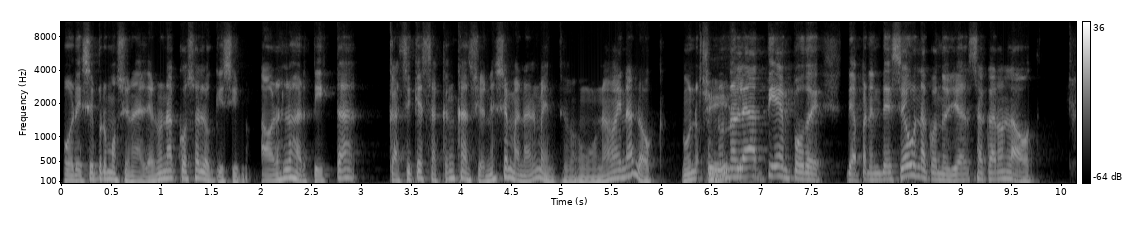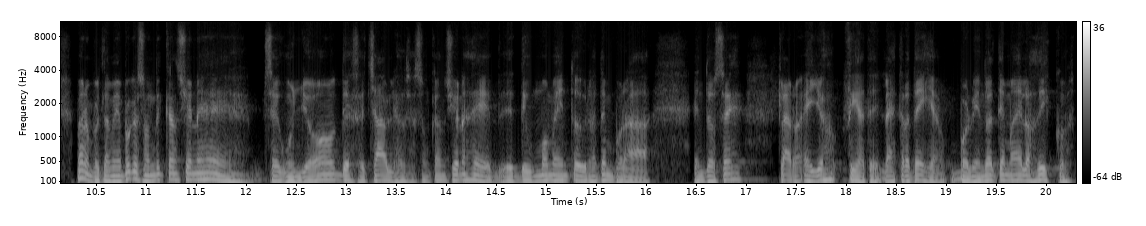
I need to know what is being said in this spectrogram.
por ese promocional. Era una cosa loquísima. Ahora los artistas casi que sacan canciones semanalmente. Una vaina loca. Uno, no le da tiempo de, de, aprenderse una cuando ya sacaron la otra. Bueno, pues también porque son de canciones, según yo, desechables. O sea, son canciones de, de un momento, de una temporada. Entonces, claro, ellos, fíjate, la estrategia, volviendo al tema de los discos,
